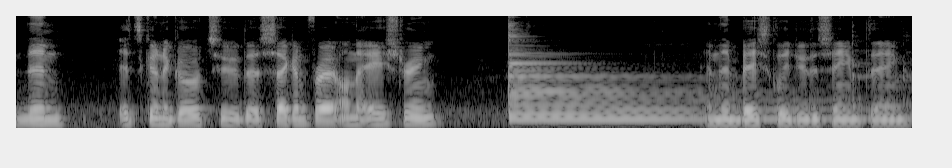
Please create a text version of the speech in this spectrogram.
And then it's going to go to the second fret on the A string and then basically do the same thing.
